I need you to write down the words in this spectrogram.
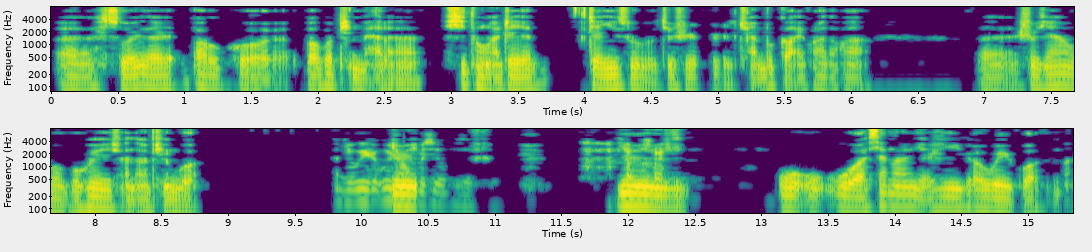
呃，所有的包括包括品牌了、系统啊这些这因素，就是全部搞一块的话，呃，首先我不会选择苹果。那你为什为什么不行？不行？因为我我我相当于也是一个伪果粉嘛。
